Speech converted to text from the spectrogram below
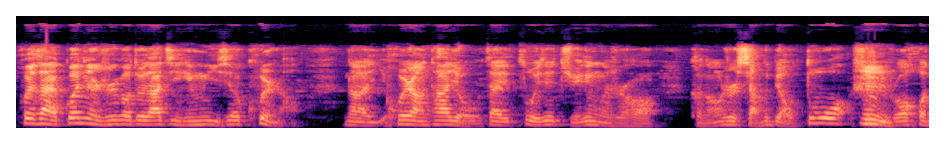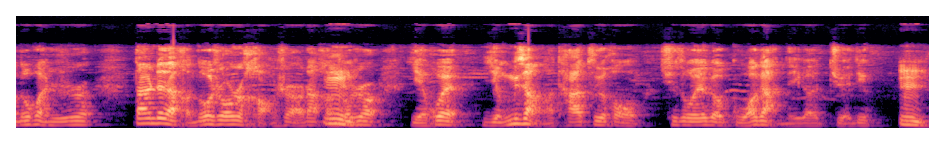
会在关键时刻对他进行一些困扰，那也会让他有在做一些决定的时候，可能是想的比较多，甚至说患得患失。当然，这在很多时候是好事儿，但很多时候也会影响了他最后去做一个果敢的一个决定。嗯，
